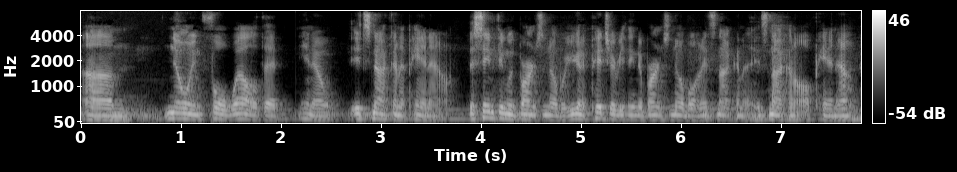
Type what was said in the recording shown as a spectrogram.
um, knowing full well that you know it's not going to pan out. The same thing with Barnes and Noble. You're going to pitch everything to Barnes and Noble, and it's not going to it's not going to all pan out.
